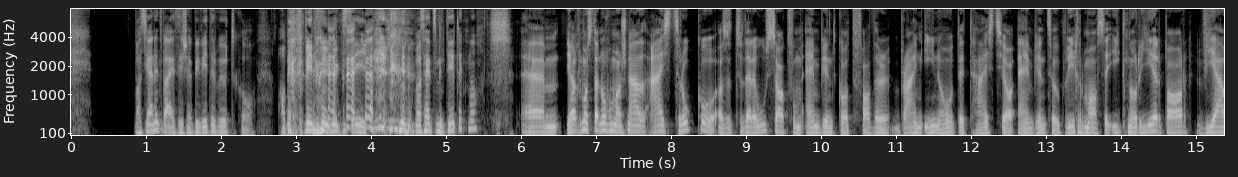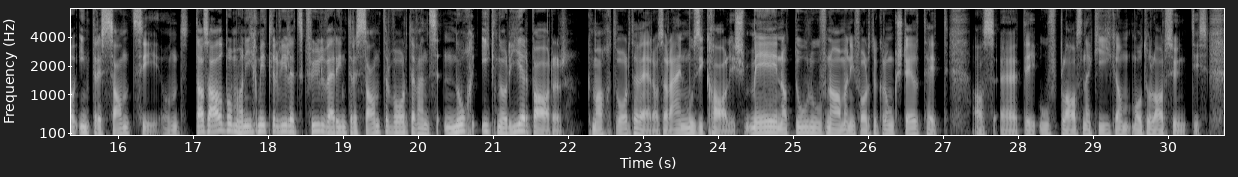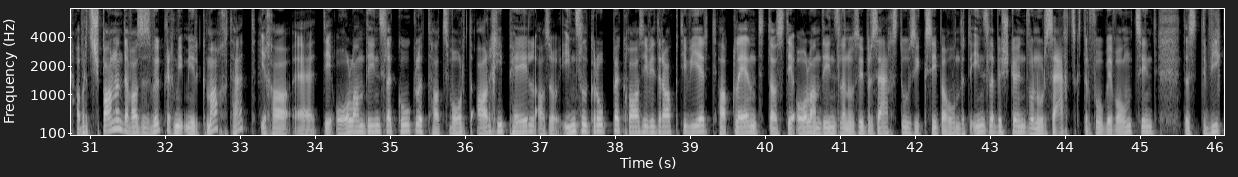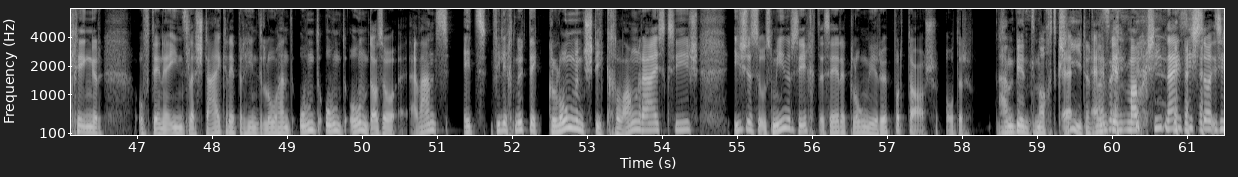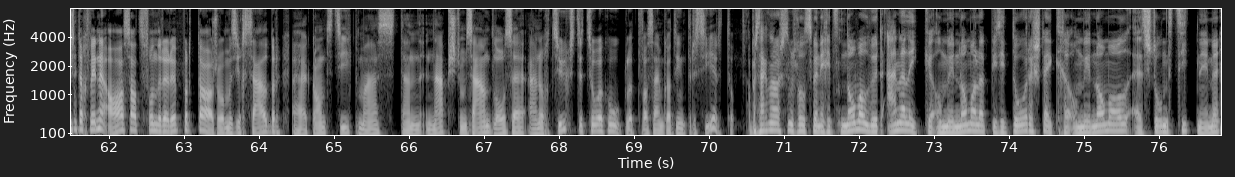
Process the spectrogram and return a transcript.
Was ich auch nicht weiß, ist, ob ich wieder würde gehen. Aber ich bin noch immer gesehen. Was hat es mit dir denn gemacht? Ähm, ja, ich muss da noch mal schnell eins zurückgehen. Also zu der Aussage vom Ambient Godfather Brian Eno. Dort heisst es ja, Ambient soll gleichermaßen ignorierbar wie auch interessant sein. Und das Album habe ich mittlerweile das Gefühl, wäre interessanter geworden, wenn es noch ignorierbarer gemacht worden wäre, also rein musikalisch, mehr Naturaufnahmen in den Vordergrund gestellt hätte als äh, die aufblasenen Giga- und Modularsynthes. Aber das Spannende, was es wirklich mit mir gemacht hat, ich habe äh, die Ålandinseln gegoogelt, habe das Wort Archipel, also Inselgruppe, quasi wieder aktiviert, habe gelernt, dass die Ålandinseln aus über 6700 Inseln bestehen, wo nur 60 davon bewohnt sind, dass die Wikinger auf diesen Inseln Steigräber hinterlassen haben und, und, und. Also, wenn es jetzt vielleicht nicht die gelungenste Klangreise war, ist es aus meiner Sicht eine sehr gelungene Reportage. Oder Ambient macht gescheit. oder was? Äh, Ambient macht gescheit. Nein, es ist, so, es ist doch wie ein Ansatz von einer Reportage, wo man sich selber äh, ganz zeitgemäß dann nebst dem Sound hören auch noch Zeugs dazu googelt, was einem gerade interessiert. Aber sag noch zum Schluss, wenn ich jetzt nochmal hinlegen und mir nochmal etwas in die Ohren stecken und mir nochmal eine Stunde Zeit nehmen,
